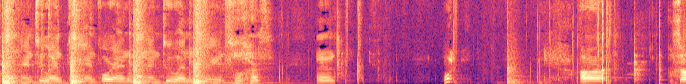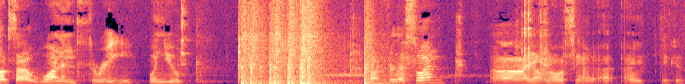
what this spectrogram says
one and two and three and four and one and two and three and four and what? Uh, so it's at one and three when you. But for this one, uh, I don't know what's gonna. I, I think it.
